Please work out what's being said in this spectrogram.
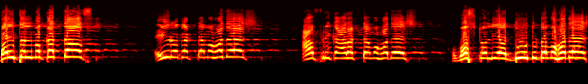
বাইতুল মোকাদ্দাস, ইউরোপ একটা মহাদেশ, আফ্রিকা আর একটা মহাদেশ, অস্ট্রেলিয়া দু দুটো মহাদেশ,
